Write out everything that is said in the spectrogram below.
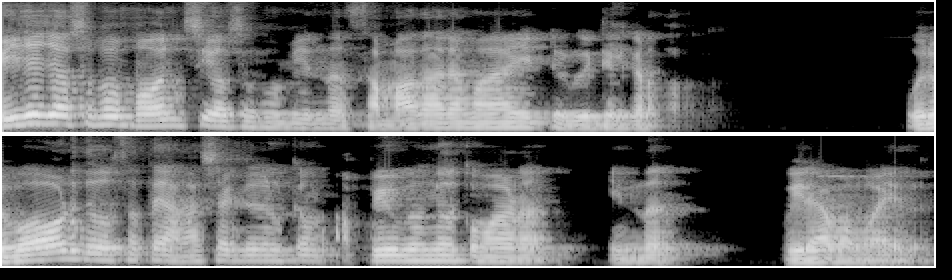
പി ജെ ജോസഫും മോൻസ് ജോസഫും ഇന്ന് സമാധാനമായിട്ട് വീട്ടിൽ കിടന്നുറങ്ങും. ഒരുപാട് ദിവസത്തെ ആശങ്കകൾക്കും അഭ്യൂഹങ്ങൾക്കുമാണ് ഇന്ന് വിരാമമായത്.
